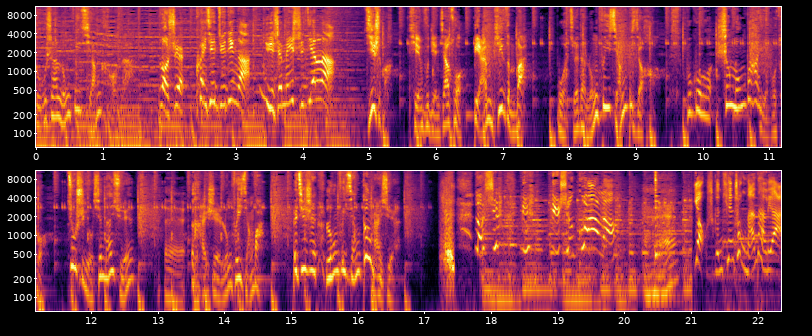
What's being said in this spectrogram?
庐山龙飞翔好呢？老师，快些决定啊！女神没时间了。急什么？天赋点加错，，BMP 怎么办？我觉得龙飞翔比较好，不过升龙霸也不错，就是有些难学。呃，还是龙飞翔吧。其实龙飞翔更难学。老师，女女神挂了。哎 要是跟天秤男谈恋爱，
